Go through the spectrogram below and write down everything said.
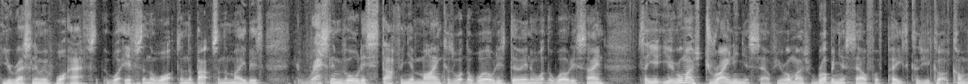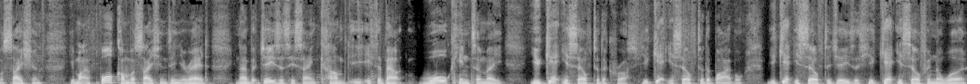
You're wrestling with what ifs, what ifs, and the whats, and the buts, and the maybes. You're wrestling with all this stuff in your mind because what the world is doing and what the world is saying. So you, you're almost draining yourself. You're almost robbing yourself of peace because you've got a conversation. You might have four conversations in your head, you know. But Jesus is saying, "Come." It's about walk into me. You get yourself to the cross. You get yourself to the Bible. You get yourself to Jesus. You get yourself in the Word,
